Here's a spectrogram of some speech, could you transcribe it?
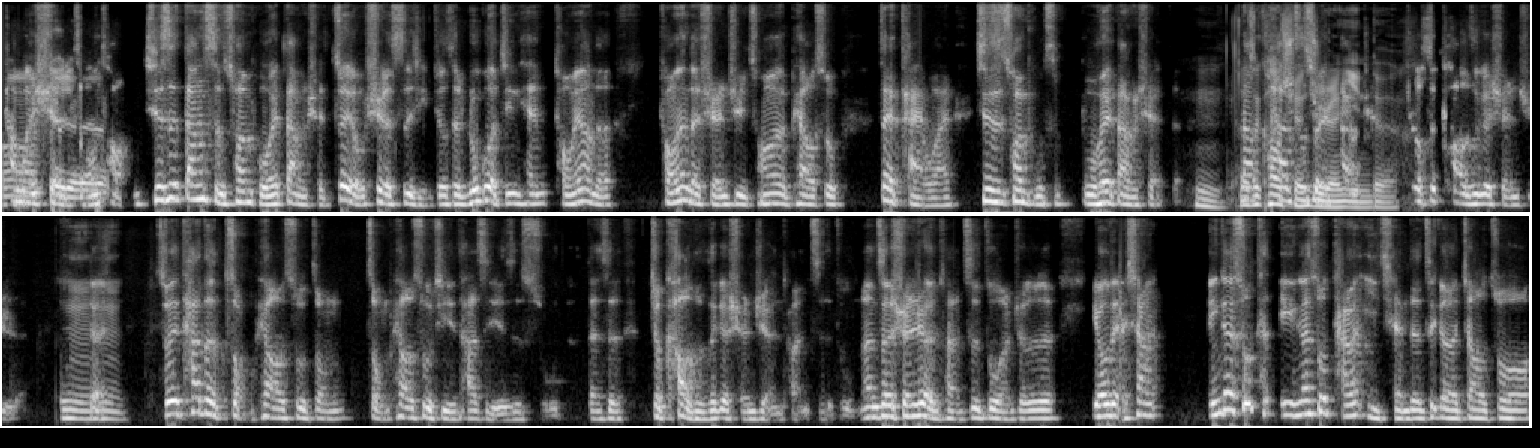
他们选总统，其实当时川普会当选，最有趣的事情就是，如果今天同样的同样的选举，同样的票数在台湾，其实川普是不会当选的。嗯，他是靠选举人赢的，就是靠这个选举人。嗯，对，所以他的总票数总总票数其实他其实是输的，但是就靠着这个选举人团制度，那这个选举人团制度呢，就是有点像。应该说，他应该说，台湾以前的这个叫做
